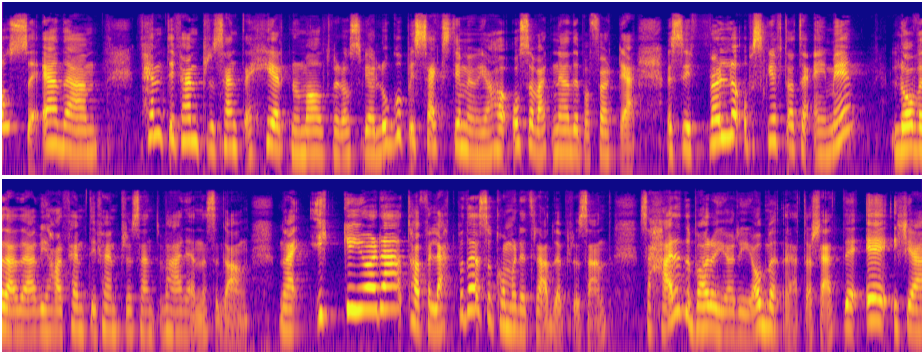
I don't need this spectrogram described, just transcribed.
oss er det 55% er helt normalt for oss. Vi har ligget opp i 60 men vi har også vært nede på 40. Hvis vi følger oppskrifta til Amy, lover deg det, vi har 55% hver eneste gang. Når jeg ikke gjør det, tar for lett på det, så kommer det 30% Så her er det bare å gjøre jobben, rett og slett. Det er ikke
